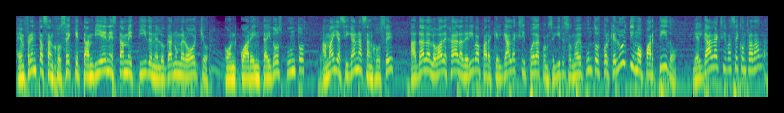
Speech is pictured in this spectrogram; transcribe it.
enfrenta a San José, que también está metido en el lugar número 8 con 42 puntos. Amaya, si gana San José, a Dallas lo va a dejar a la deriva para que el Galaxy pueda conseguir esos 9 puntos, porque el último partido del Galaxy va a ser contra Dallas.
